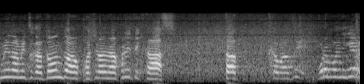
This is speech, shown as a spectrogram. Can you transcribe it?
海の水がどんどんこちらに溢れてきてます。たっかまずい。俺も逃げる。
